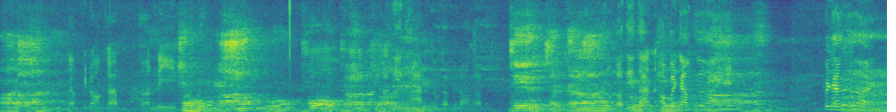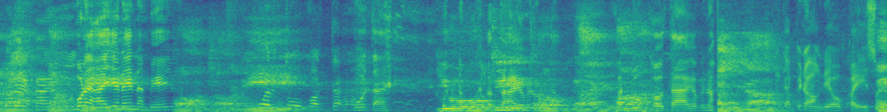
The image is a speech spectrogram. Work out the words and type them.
มากับพี่น้องครับ ตอนนี้ชมน้ำหลวงพ่อพระกำลังใสอธิษฐานอยู่กับพี่น้องครับเทศกาลอธิษฐานเอาเป็นอย่างคือไงเป็นหยังคือไงบ่ได้หายจังได๋นั่นเบ้พอสอนี้โอ้ตายอยู่ที่ตรงใดมันว่าดุเข้าตาครับพี่น้องปัญญากับพี่น้องเดี๋ยวไปส่ง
